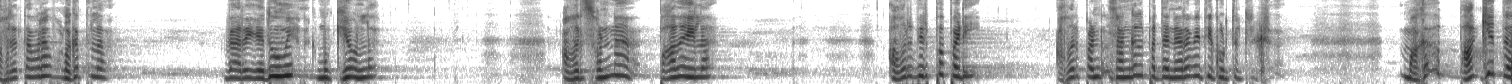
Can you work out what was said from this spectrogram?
அவரை தவிர உலகத்தில் வேறு எதுவுமே எனக்கு முக்கியம் இல்லை. அவர் சொன்ன பாதையில் அவர் விருப்பப்படி அவர் பண்ணுற சங்கல்பத்தை நிறைவேற்றி கொடுத்துட்ருக்கார் மகா பாக்கியத்தை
